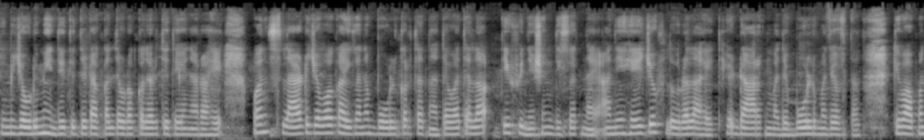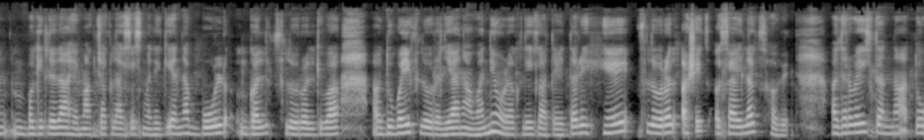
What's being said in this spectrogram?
तुम्ही जेवढी मेहंदी तिथे टाकाल तेवढा कलर तिथे येणार आहे. पण फ्लॅट जेव्हा काही जणं बोल्ड करतात ना तेव्हा त्याला ती फिनिशिंग दिसत नाही. आणि हे जे फ्लोरल आहेत हे डार्कमध्ये बोल्डमध्ये असतात. किंवा आपण बघितलेलं आहे मागच्या क्लासेसमध्ये की यांना बोल्ड गल्फ फ्लोरल किंवा दुबई फ्लोरल या नावाने ओळखली जाते. तर हे फ्लोरल असेच असायलाच हवेत. अदरवाईज त्यांना तो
